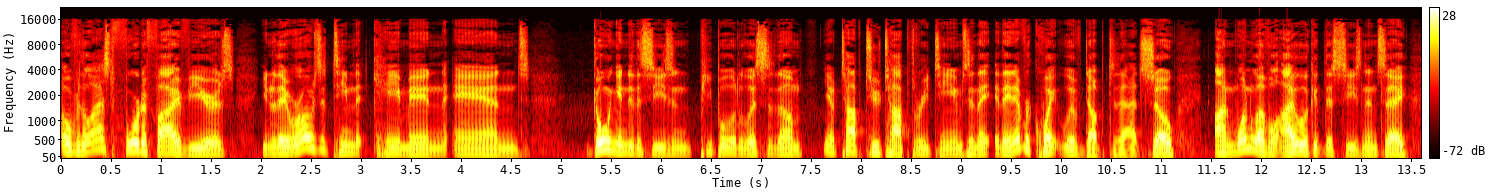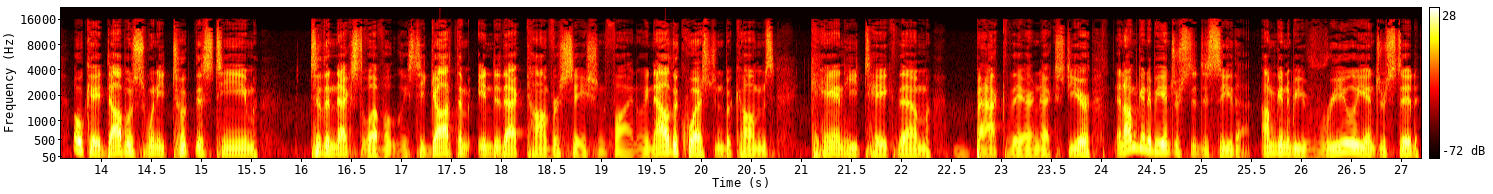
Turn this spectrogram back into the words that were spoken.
over the last 4 to 5 years, you know, they were always a team that came in and going into the season, people had listed them, you know, top two, top three teams, and they they never quite lived up to that. So on one level, I look at this season and say, okay, Dabo Swinney took this team to the next level at least. He got them into that conversation finally. Now the question becomes can he take them back there next year? And I'm going to be interested to see that. I'm going to be really interested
